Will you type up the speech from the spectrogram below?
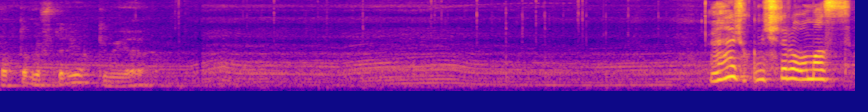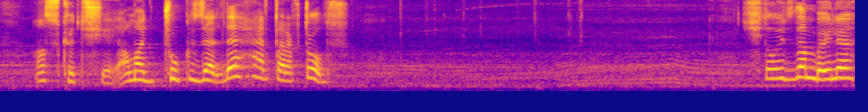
Çok da müşteri yok gibi ya. Aha, çok müşteri olmaz. Az kötü şey ama çok güzel de her tarafta olur. İşte o yüzden böyle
